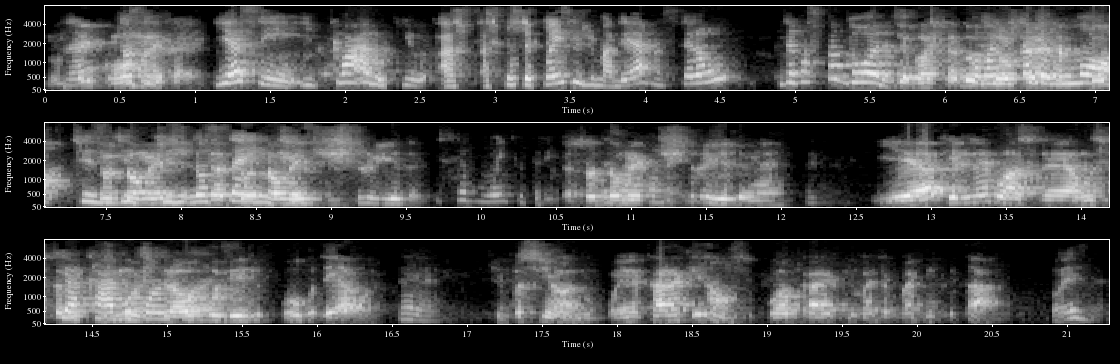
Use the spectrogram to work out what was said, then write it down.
Não né? tem como, então, assim, né, cara? E assim, e claro que as, as consequências de uma guerra serão devastadoras. Devastadoras. Como a gente está vendo mortes de, de inocentes. Tá totalmente destruída. É muito triste. Está totalmente exatamente. destruída, né? E é aquele negócio, né? A Rússia também quer mostrar o poder de fogo dela. É. Tipo assim, ó, não põe a cara aqui não. Se pôr a cara aqui vai, vai complicar. Pois é.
